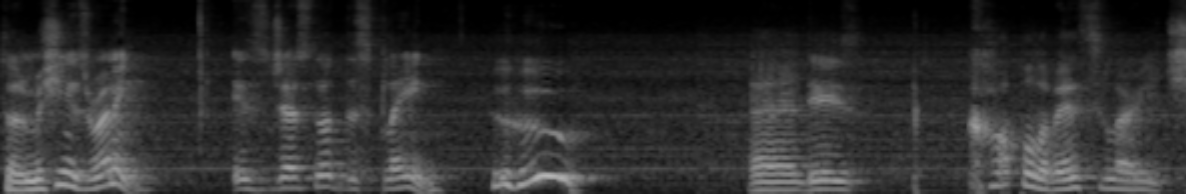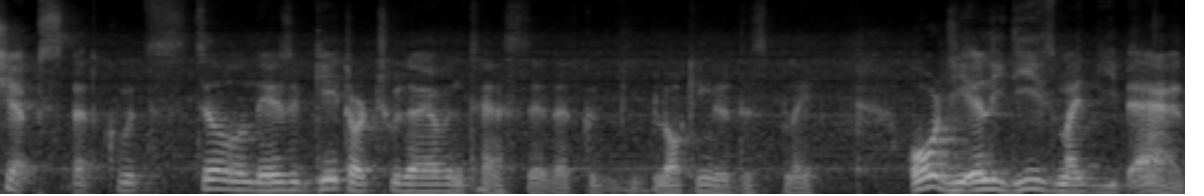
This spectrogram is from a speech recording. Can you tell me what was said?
so the machine is running. It's just not displaying. Hoo and uh, there's couple of ancillary chips that could still there's a gate or two that I haven't tested that could be blocking the display. Or the LEDs might be bad.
